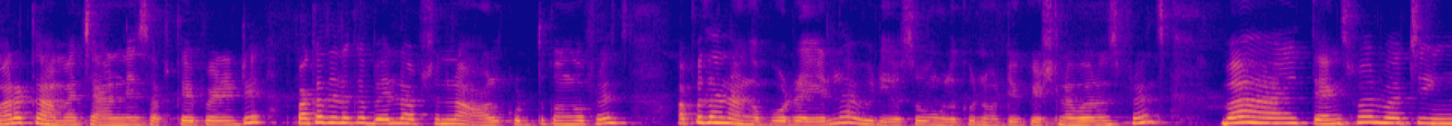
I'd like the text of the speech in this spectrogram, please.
மறக்காமல் சேனலையும் சப்ஸ்கிரைப் பண்ணிவிட்டு பக்கத்தில் இருக்க பெல் ஆப்ஷனில் ஆல் கொடுத்துக்கோங்க ஃப்ரெண்ட்ஸ் அப்போ தான் நாங்கள் போடுற எல்லா வீடியோஸும் உங்களுக்கு நோட்டிஃபிகேஷனில் வரும் ஃப்ரெண்ட்ஸ் பாய் தேங்க்ஸ் ஃபார் வாட்சிங்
